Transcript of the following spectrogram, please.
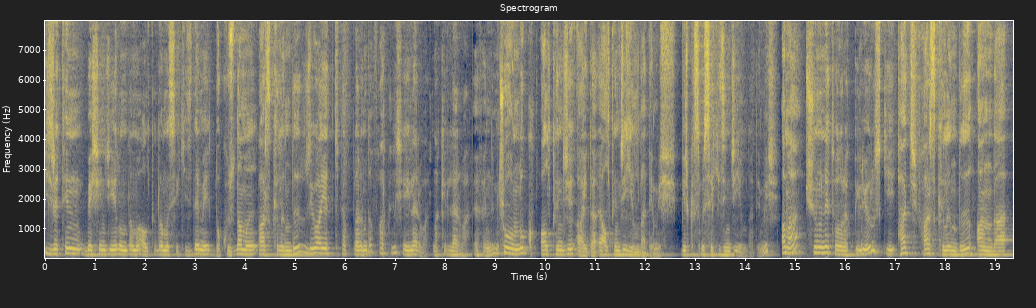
Hicretin 5. yılında mı, 6'da mı, 8'de mi, 9'da mı farz kılındı? Rivayet kitaplarında farklı şeyler var, nakiller var. Efendim çoğunluk 6. ayda, 6. E, yılda demiş. Bir kısmı 8. yılda demiş. Ama şunu net olarak biliyoruz ki hac farz kılındığı anda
